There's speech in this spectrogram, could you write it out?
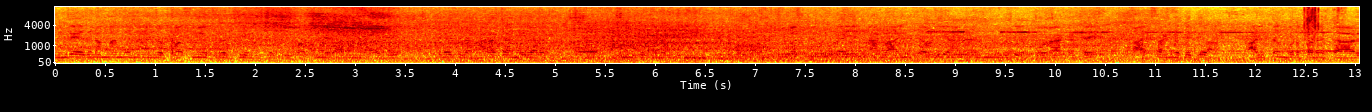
இன்றைய தினம் வந்து நாங்கள் பசுமை புரட்சி மற்றும் பசுமை காலம் மற்றும் சில சில முறையில் நாங்கள் அகிம்சை வழியான போராட்டத்தை அரசாங்கத்துக்கு அழுத்தம் கொடுப்பதற்காக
